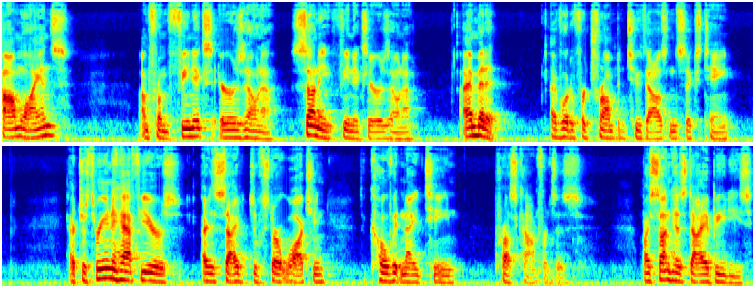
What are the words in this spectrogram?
Tom Lyons. I'm from Phoenix, Arizona. Sunny Phoenix, Arizona. I admit it. I voted for Trump in 2016. After three and a half years, I decided to start watching the COVID-19 press conferences. My son has diabetes,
